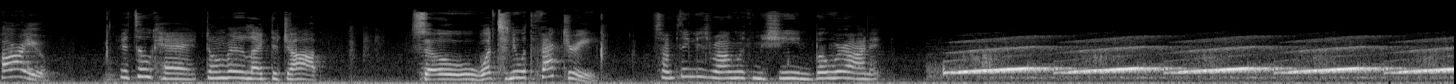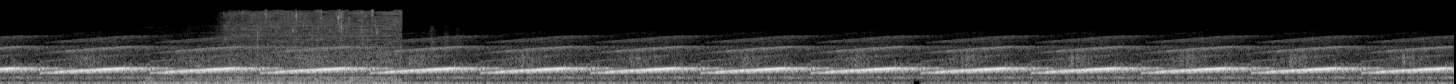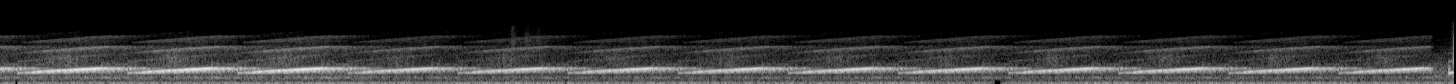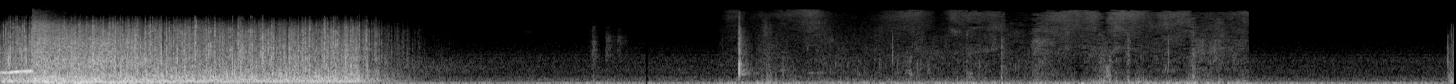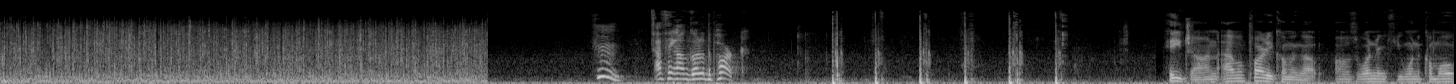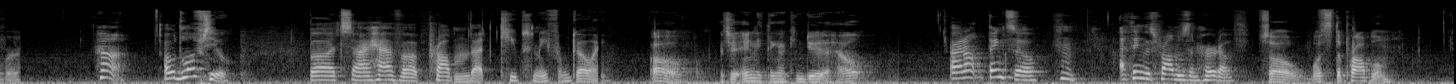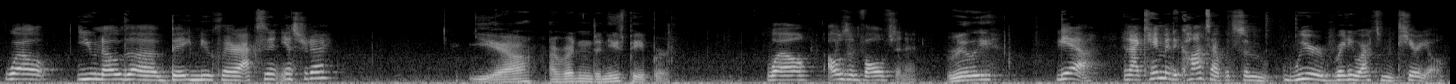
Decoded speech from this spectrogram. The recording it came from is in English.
How are you? It's okay. Don't really like the job. So, what's new with the factory? Something is wrong with the machine, but we're on it. Hmm, I think I'll go to the park. Hey John, I have a party coming up. I was wondering if you want to come over. Huh, I would love to. But I have a problem that keeps me from going. Oh, is there anything I can do to help? I don't think so. Hmm. I think this problem is unheard of. So, what's the problem? Well, you know the big nuclear accident yesterday? Yeah, I read in the newspaper. Well, I was involved in it. Really? Yeah, and I came into contact with some weird radioactive material.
